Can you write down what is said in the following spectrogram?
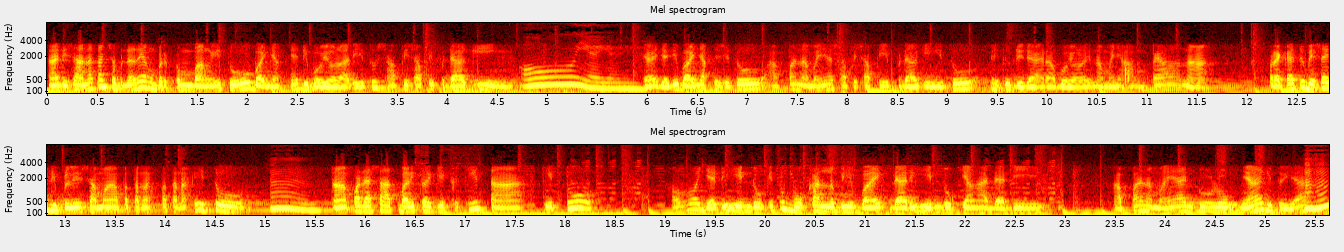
Nah di sana kan sebenarnya yang berkembang itu banyaknya di Boyolali itu sapi-sapi pedaging. Oh iya iya iya. Ya, jadi banyak di situ apa namanya sapi-sapi pedaging itu itu di daerah Boyolali namanya Ampel. Nah, mereka itu biasanya dibeli sama peternak-peternak itu. Hmm. Nah, pada saat balik lagi ke kita itu apa jadi induk itu bukan lebih baik dari induk yang ada di apa namanya dulunya gitu ya. Mhm.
